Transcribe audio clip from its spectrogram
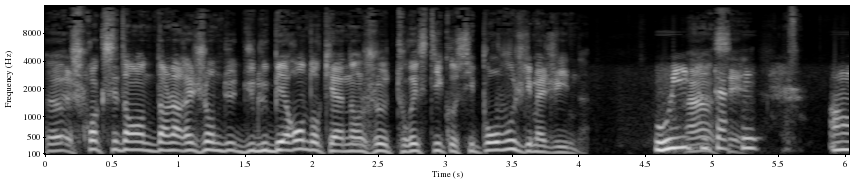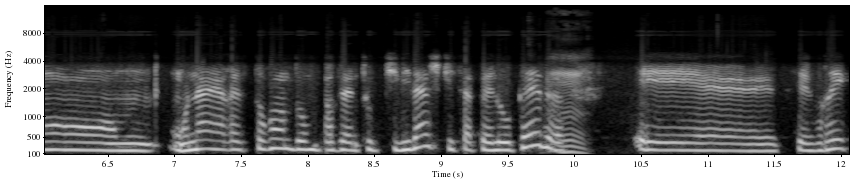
je crois que c'est dans, dans, la région du, Luberon, donc il y a un enjeu touristique aussi pour vous, j'imagine. Oui, hein, tout à fait. On, a un restaurant donc, dans un tout petit village qui s'appelle Opède. Mmh. Et euh, c'est vrai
